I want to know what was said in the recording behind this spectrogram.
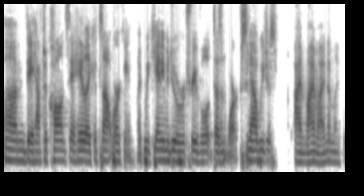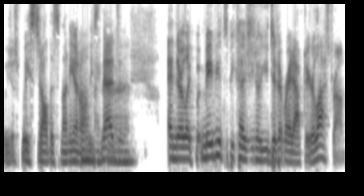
Um, they have to call and say, Hey, like it's not working. Like we can't even do a retrieval. It doesn't work. So now we just, in my mind, I'm like, we just wasted all this money on all oh these meds. God. And and they're like but maybe it's because you know you did it right after your last round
